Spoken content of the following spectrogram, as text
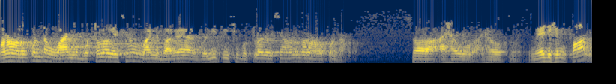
మనం అనుకుంటాం వాడిని బుట్టలో వేసాం వాడిని బాగా గొయ్యి తీసి బుట్టలో వేసామని మనం అనుకుంటాం. So I have I have made him fall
